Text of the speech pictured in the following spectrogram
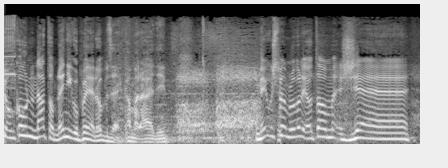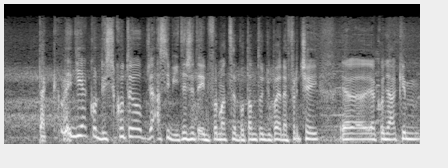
Jong-un na tom není úplně dobře, kamarádi. My už jsme mluvili o tom, že tak lidi jako diskutují, že asi víte, že ty informace potom to úplně nefrčej e, jako nějakým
